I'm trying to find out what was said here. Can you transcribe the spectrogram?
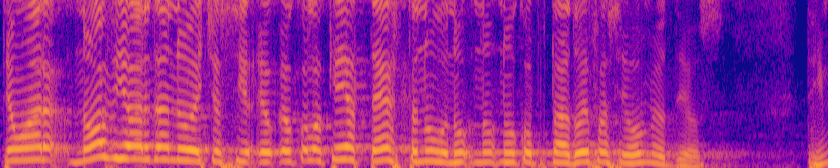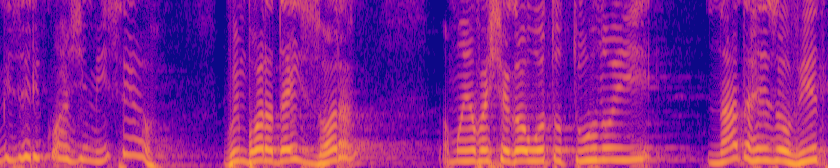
Tem uma hora, nove horas da noite, assim, eu, eu coloquei a testa no, no, no, computador e falei assim, oh meu Deus, tem misericórdia de mim, Senhor. Vou embora dez horas, amanhã vai chegar o outro turno e nada resolvido.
